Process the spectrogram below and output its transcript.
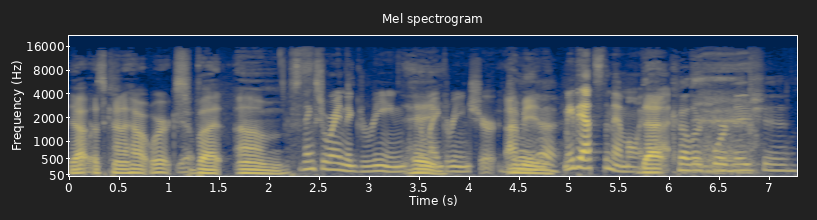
Yeah, that's kind of how it works. Yep. But um, so thanks for wearing the green for my green shirt I mean, yeah. maybe that's the memo I That- got. color coordination.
